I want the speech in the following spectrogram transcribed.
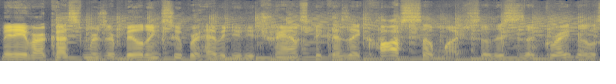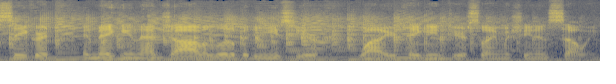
Many of our customers are building super heavy duty tramps because they cost so much. So this is a great little secret in making that job a little bit easier while you're taking it to your sewing machine and sewing.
